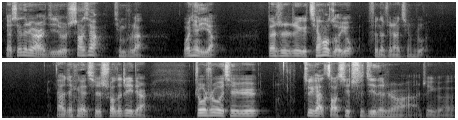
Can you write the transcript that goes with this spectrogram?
那现在这耳机就是上下听不出来，完全一样，但是这个前后左右分得非常清楚。那，这个其实说到这一点，周师傅其实最开早期吃鸡的时候啊，这个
